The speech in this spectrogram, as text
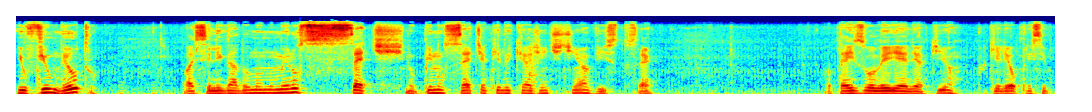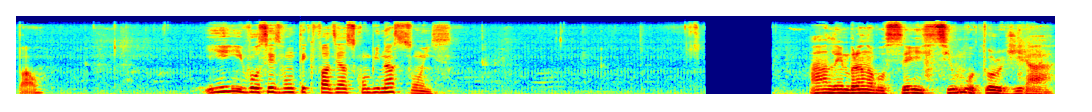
E o fio neutro vai ser ligado no número 7, no pino 7, aquele que a gente tinha visto, certo? Até isolei ele aqui, ó, porque ele é o principal. E vocês vão ter que fazer as combinações. Ah, lembrando a vocês, se o motor girar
